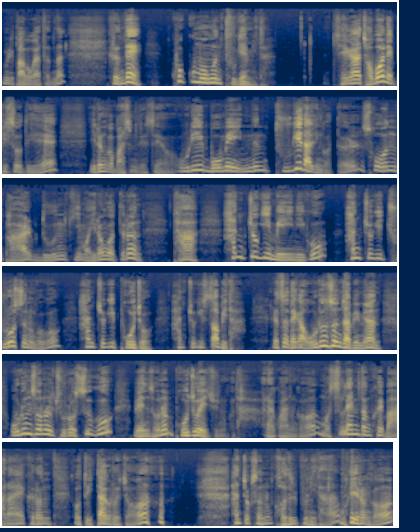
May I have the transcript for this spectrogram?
우리 바보 같았나? 그런데 콧구멍은 두 개입니다. 제가 저번 에피소드에 이런 거 말씀드렸어요. 우리 몸에 있는 두 개 달린 것들, 손, 발, 눈, 귀, 뭐 이런 것들은 다 한쪽이 메인이고 한쪽이 주로 쓰는 거고 한쪽이 보조, 한쪽이 서비다. 그래서 내가 오른손잡이면 오른손을 주로 쓰고 왼손은 보조해 주는 거다라고 하는 거. 뭐 슬램덩크의 만화에 그런 것도 있다 그러죠. 한쪽 손은 거들 뿐이다. 뭐 이런 거.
